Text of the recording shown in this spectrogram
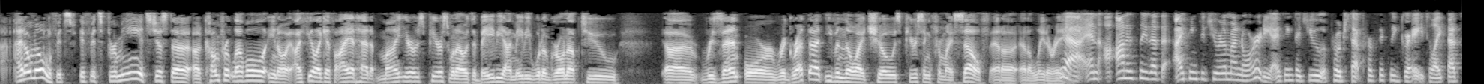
I don't know if it's if it's for me. It's just a, a comfort level. You know, I feel like if I had had my ears pierced when I was a baby, I maybe would have grown up to uh, resent or regret that, even though I chose piercing for myself at a at a later age. Yeah, and honestly, that I think that you're the minority. I think that you approach that perfectly great. Like that's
